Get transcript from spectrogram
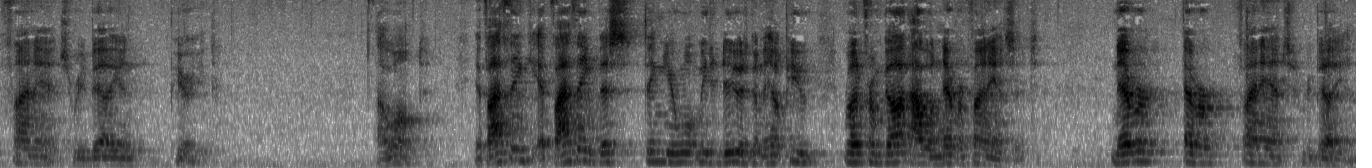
finance rebellion, period. I won't. If I think if I think this thing you want me to do is going to help you run from God, I will never finance it. Never, ever finance rebellion.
